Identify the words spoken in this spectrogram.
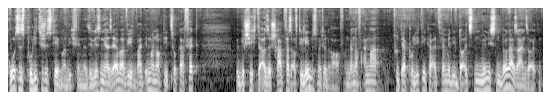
Großes politisches Thema, wie ich finde. Sie wissen ja selber, wie weit immer noch die Zucker-Fett-Geschichte, also schreibt was auf die Lebensmittel drauf. Und dann auf einmal tut der Politiker, als wenn wir die dollsten, mündigsten Bürger sein sollten.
